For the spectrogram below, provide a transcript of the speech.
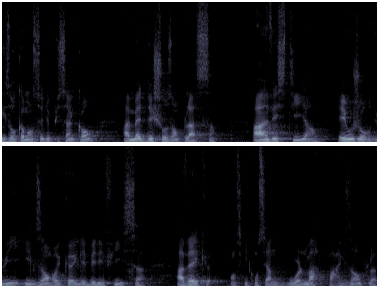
ils ont commencé depuis cinq ans à mettre des choses en place à investir et aujourd'hui ils en recueillent les bénéfices avec, en ce qui concerne Walmart par exemple,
